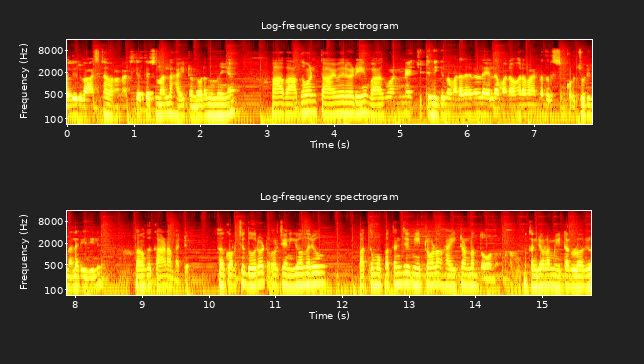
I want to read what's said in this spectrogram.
വലിയൊരു വാച്ച് ടവറാണ് ആക്ച്വലി അത്യാവശ്യം നല്ല ഹൈറ്റ് ഉണ്ട്. അവിടെ നിന്ന് കഴിഞ്ഞാൽ ആ വാഗമൺ താഴ്വരയുടെയും വാഗമണിനെ ചുറ്റി നിൽക്കുന്ന മലനിരകളുടെ എല്ലാം മനോഹരമായിട്ടുള്ള ദൃശ്യം കുറച്ചുകൂടി നല്ല രീതിയിൽ നമുക്ക് കാണാൻ പറ്റും. കുറച്ച് ദൂരോട്ട് കുറച്ച് എനിക്ക് തോന്നുന്നൊരു പത്ത് മുപ്പത്തഞ്ച് മീറ്ററോളം ഹൈറ്റ് ഉണ്ടെന്ന് തോന്നുന്നു. മുപ്പത്തഞ്ചോളം മീറ്ററുള്ള ഒരു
